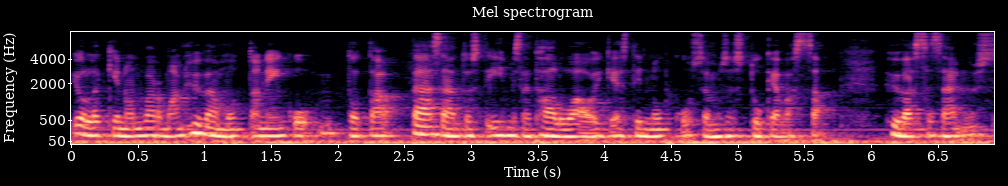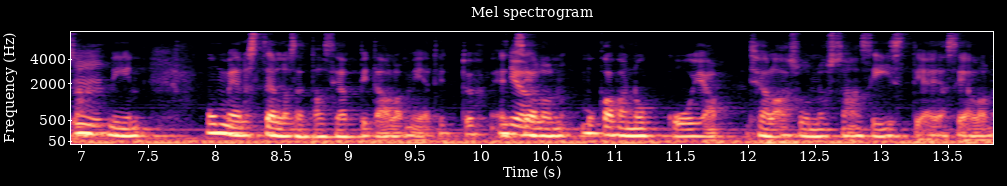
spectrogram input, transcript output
jollekin on varmaan hyvä, mutta niin kuin, tota, pääsääntöisesti ihmiset haluaa oikeasti nukkua semmoisessa tukevassa, hyvässä sängyssä, mm. niin mun mielestä sellaiset asiat pitää olla mietitty. Että siellä on mukava nukkua ja siellä asunnossa on siistiä ja siellä on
